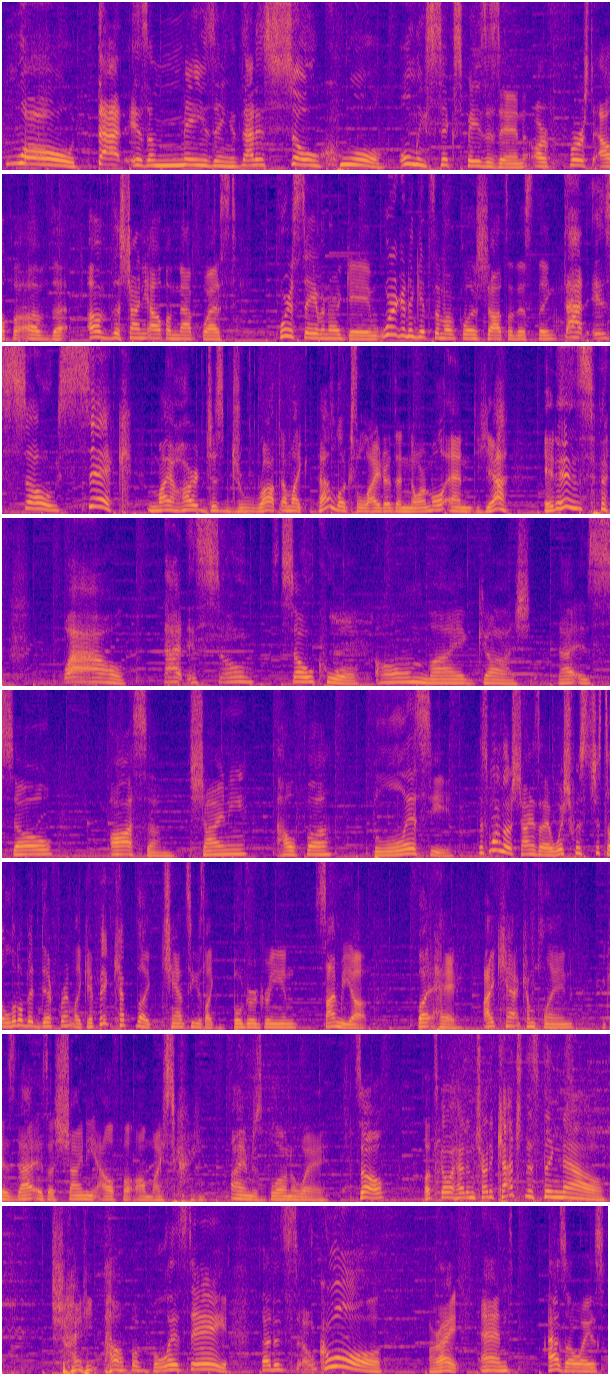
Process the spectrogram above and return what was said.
Whoa, that is amazing. That is so cool. Only six phases in, our first alpha of the of the shiny alpha map quest. We're saving our game. We're gonna get some up close shots of this thing. That is so sick my heart just dropped. I'm like, that looks lighter than normal. And yeah, it is. wow. That is so, so cool. Oh my gosh. That is so awesome. Shiny Alpha Blissey. This is one of those shinies that I wish was just a little bit different. Like if it kept like Chansey's like booger green, sign me up. But hey, I can't complain because that is a shiny alpha on my screen. I am just blown away. So let's go ahead and try to catch this thing now. Shiny alpha Blissey. That is so cool. All right. And as always,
